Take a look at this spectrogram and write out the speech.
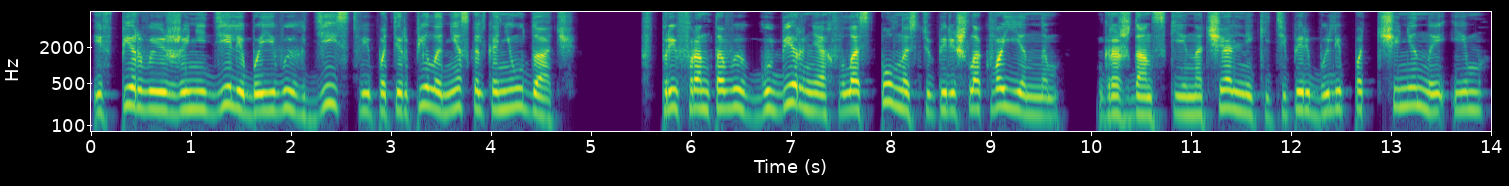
и в первые же недели боевых действий потерпела несколько неудач. В прифронтовых губерниях власть полностью перешла к военным. Гражданские начальники теперь были подчинены им.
